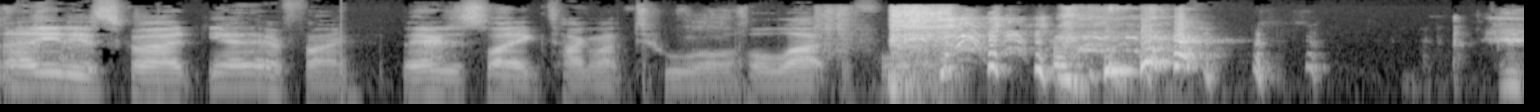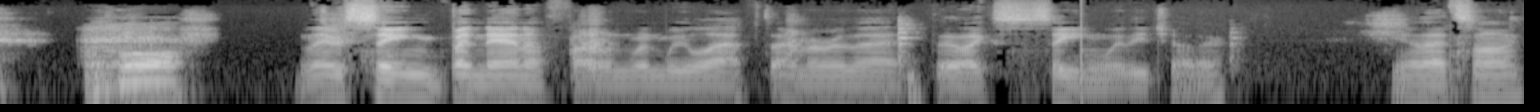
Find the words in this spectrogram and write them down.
Uh, Idiot Squad, yeah, they're fine. They're just like talking about Tool a whole lot before. Cool. And they were singing Banana Phone when we left. I remember that. They're like singing with each other. You know that song?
